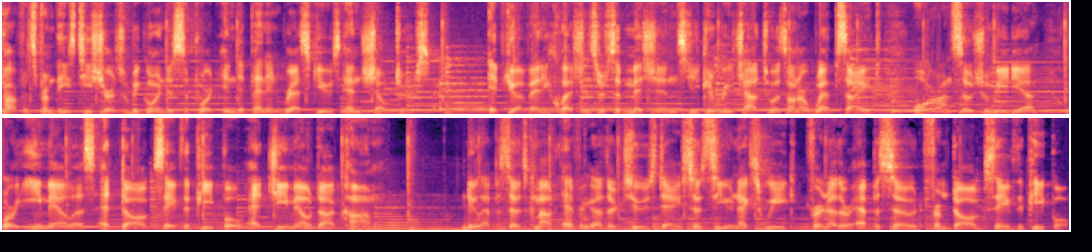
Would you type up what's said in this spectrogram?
Profits from these t shirts will be going to support independent rescues and shelters. If you have any questions or submissions, you can reach out to us on our website or on social media or email us at dogsavethepeople at gmail.com. New episodes come out every other Tuesday, so see you next week for another episode from Dog Save the People.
